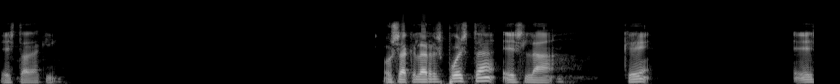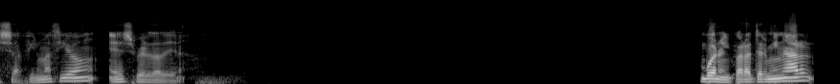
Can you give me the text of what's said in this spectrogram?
esta de aquí. O sea que la respuesta es la que esa afirmación es verdadera. Bueno, y para terminar,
